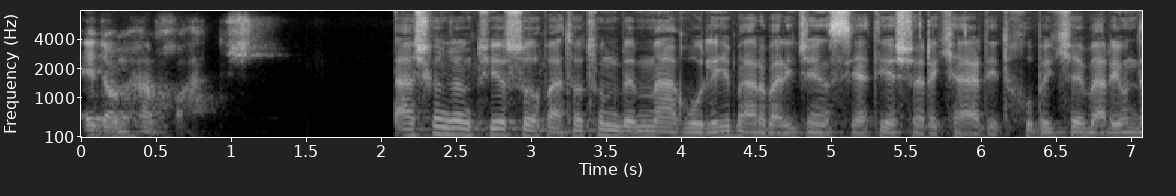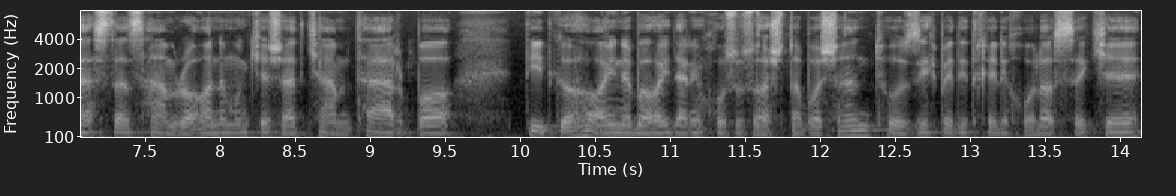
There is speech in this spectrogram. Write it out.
ادامه هم خواهد داشت. اشکان جان توی صحبتاتون به مقوله برابری جنسیتی اشاره کردید. خوبه که برای اون دست از همراهانمون که شاید کمتر با دیدگاه آینه بهایی در این خصوص آشنا باشن. توضیح بدید خیلی خلاصه که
